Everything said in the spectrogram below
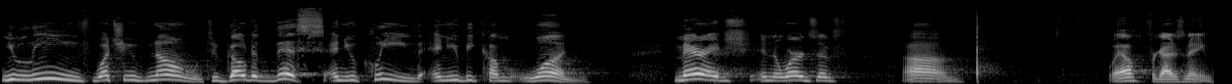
You leave what you've known to go to this, and you cleave and you become one. Marriage, in the words of, um, well, forgot his name,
